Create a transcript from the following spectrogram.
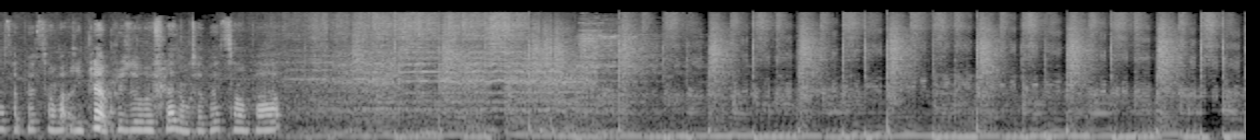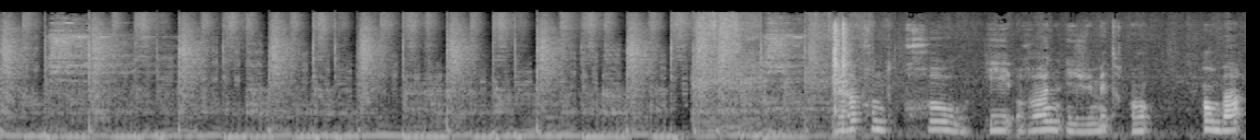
Ah, ça peut être sympa. Replay a plus de reflets, donc ça peut être sympa. Et je vais mettre en, bas.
